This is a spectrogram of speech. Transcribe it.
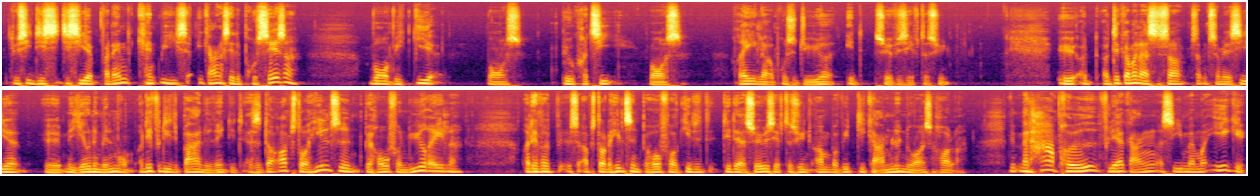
det vil sige, de, de siger, hvordan kan vi i gang sætte processer, hvor vi giver vores byråkrati, vores regler og procedurer et serviceeftersyn. Øh, og, og det gør man altså så, som, som jeg siger, øh, med jævne mellemrum. Og det er fordi, det bare er nødvendigt. Altså, der opstår hele tiden behov for nye regler, og derfor opstår der hele tiden behov for at give det, det der service eftersyn om, hvorvidt de gamle nu også holder. Man har prøvet flere gange at sige, at man må ikke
